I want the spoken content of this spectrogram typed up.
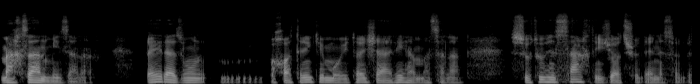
مخزن می‌زنن. غیر از اون به خاطر اینکه محیط های شهری هم مثلا سطوح سخت ایجاد شده نسبت به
